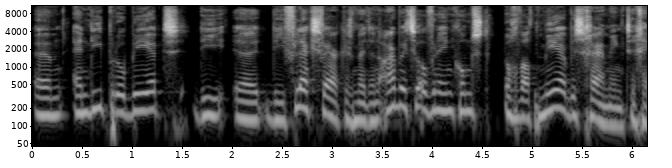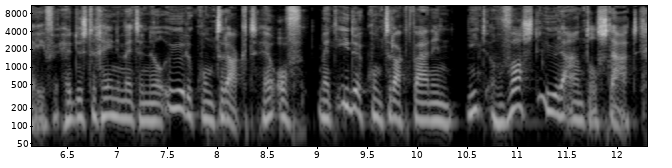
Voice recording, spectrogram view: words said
Um, en die probeert die, uh, die flexwerkers met een arbeidsovereenkomst nog wat meer bescherming te geven. Dus degene met een nul-urencontract, hè, of met ieder contract waarin niet een vast urenaantal staat,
